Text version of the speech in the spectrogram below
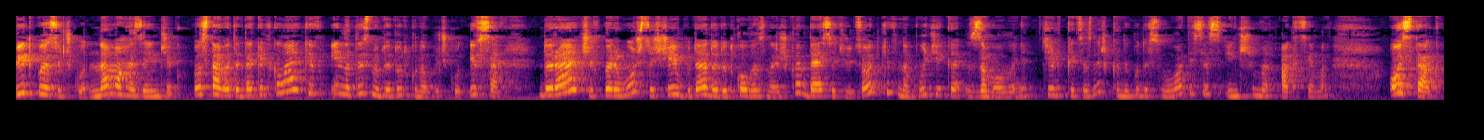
підписочку на магазинчик, поставити декілька лайків і натиснути тут кнопочку. І все. До речі, в переможця ще й буде додаткова знижка 10% на будь-яке замовлення. Тільки ця знижка не буде сумуватися з іншими акціями. Ось так.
